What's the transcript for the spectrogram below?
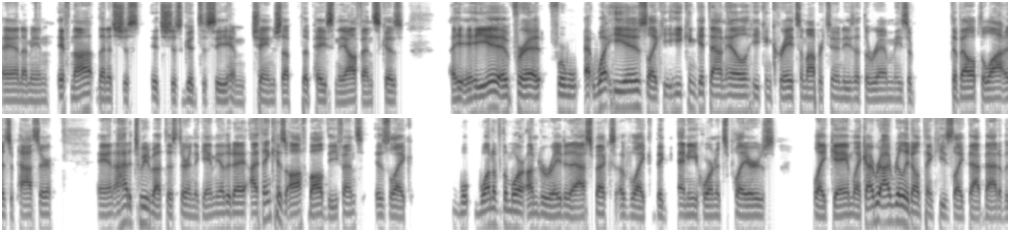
And I mean, if not, then it's just it's just good to see him change up the pace in the offense because he, he is for uh, for at what he is like he, he can get downhill, he can create some opportunities at the rim. He's a, developed a lot as a passer. And I had a tweet about this during the game the other day. I think his off-ball defense is like w- one of the more underrated aspects of like the any Hornets players like game. Like I, re- I really don't think he's like that bad of a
